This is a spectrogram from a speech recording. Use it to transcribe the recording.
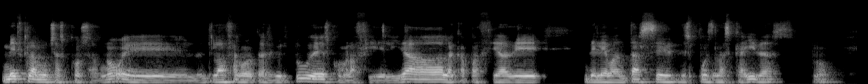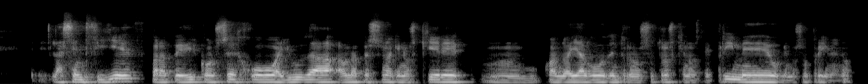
mezcla muchas cosas, ¿no? Eh, lo entrelaza con otras virtudes como la fidelidad, la capacidad de, levantarse después de las caídas, la sencillez para pedir consejo, ayuda a una persona que nos quiere mm, cuando hay algo dentro de nosotros que nos deprime o que nos oprime. ¿no?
